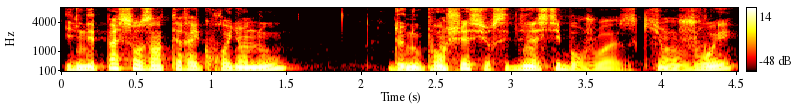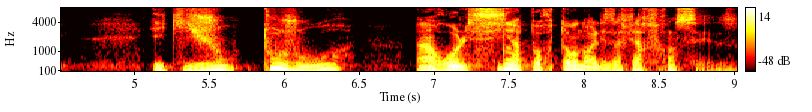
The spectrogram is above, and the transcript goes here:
Il n'est pas sans intérêt, croyons-nous, de nous pencher sur ces dynasties bourgeoises qui ont joué et qui jouent toujours un rôle si important dans les affaires françaises.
